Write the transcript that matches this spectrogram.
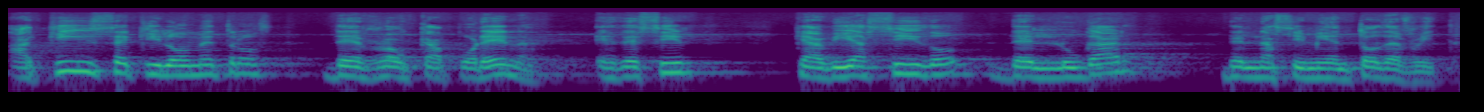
a 15 kilómetros de Rocaporena, es decir, que había sido del lugar del nacimiento de Rita.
